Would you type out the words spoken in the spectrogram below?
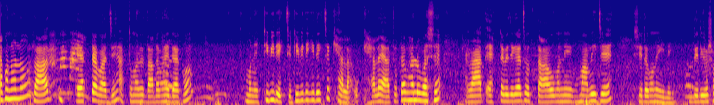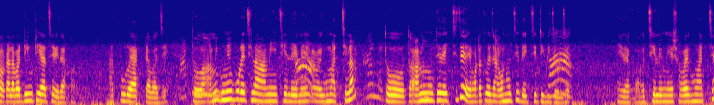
এখন হলো রাত একটা বাজে। আর তোমাদের দাদা ভাই দেখো মানে টিভি দেখছে, টিভিতে কি দেখছে? খেলা। ও খেলা এতটা ভালোবাসে, রাত একটা বেজে গেছে ওর তাও মানে ঘুমাবে যে, সেটা কোনো ই নেই। যদিও সকাল আবার ডিউটি আছে ওই দেখো। আর পুরো একটা বাজে। তো আমি ঘুমিয়ে পড়েছিলাম, আমি ছেলে মেয়ে সবাই ঘুমাচ্ছিলাম। তো তো আমি উঠে দেখছি যে, হঠাৎ করে জাগন হচ্ছি দেখছি টিভি চলছে। এই দেখো ছেলে মেয়ে সবাই ঘুমাচ্ছে।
